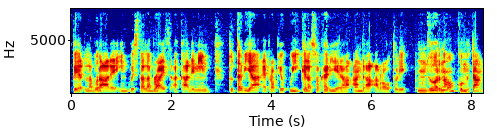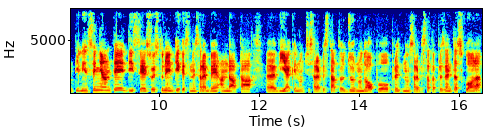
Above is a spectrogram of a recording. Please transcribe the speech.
per lavorare in questa La Bryce Academy tuttavia è proprio qui che la sua carriera andrà a rotoli. Un giorno, come tanti, l'insegnante disse ai suoi studenti che se ne sarebbe andata eh, via, che non ci sarebbe stato il giorno dopo, non sarebbe stata presente a scuola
